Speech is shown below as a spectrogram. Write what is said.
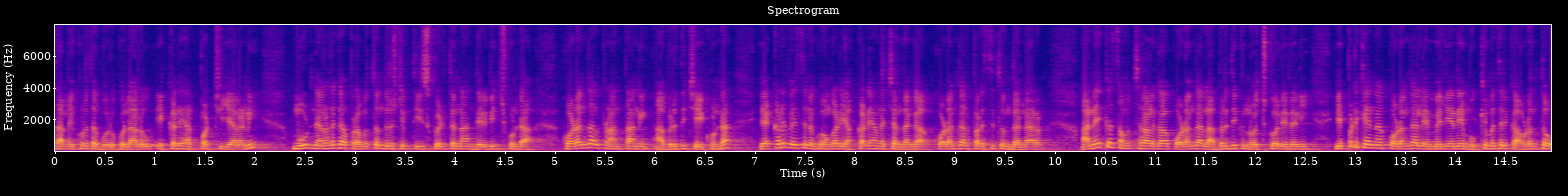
సమీకృత గురుకులాలు ఇక్కడే ఏర్పాటు చేయాలని మూడు నెలలుగా ప్రభుత్వం దృష్టికి తీసుకువెళ్తున్నా నిర్మించకుండా కొడంగల్ ప్రాంతాన్ని అభివృద్ధి చేయకుండా ఎక్కడ వేసిన గొంగడి అక్కడే అన్న చందంగా కొడంగల్ పరిస్థితి ఉందన్నారు. అనేక సంవత్సరాలుగా కొడంగల్ అభివృద్ధికి నోచుకోలేదని ఇప్పటికైనా కొడంగల్ ఎమ్మెల్యేనే ముఖ్యమంత్రి కావడంతో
